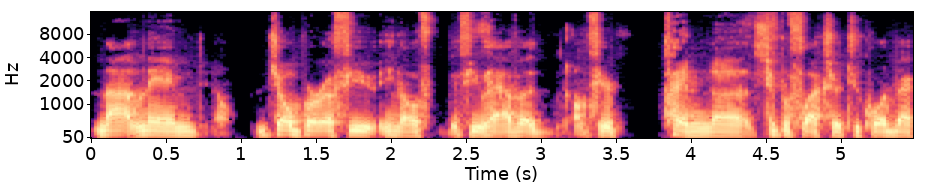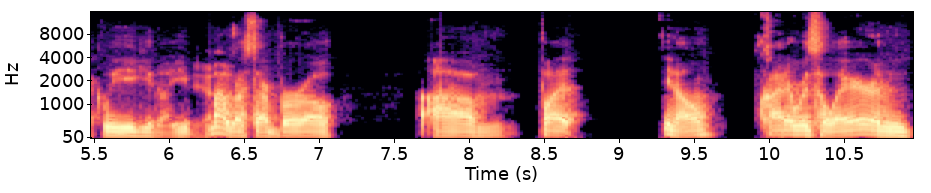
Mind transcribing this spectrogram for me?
not named you know, Joe Burrow. If you, you know, if, if you have a, if you're playing a super flex or two quarterback league, you know, you yeah. might want to start Burrow. Um, but you know, Clyde Edwards Helaire, and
